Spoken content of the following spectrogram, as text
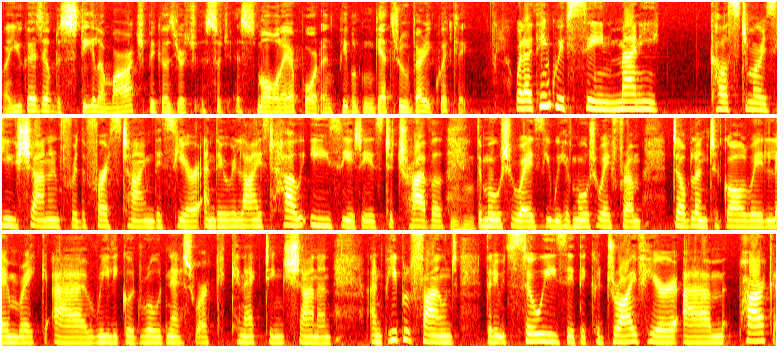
Are you guys able to steal a march because you're such a small airport and people can get through very quickly? Well, I think we've seen many customers use Shannon for the first time this year and they realised how easy it is to travel mm-hmm. the motorways. We have motorway from Dublin to Galway, Limerick, a really good road network connecting Shannon. And people found that it was so easy. They could drive here, um, park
